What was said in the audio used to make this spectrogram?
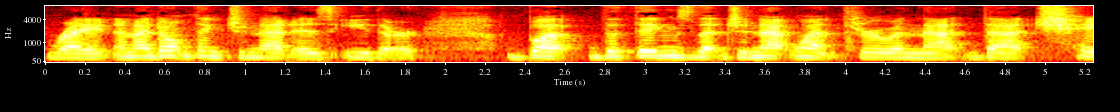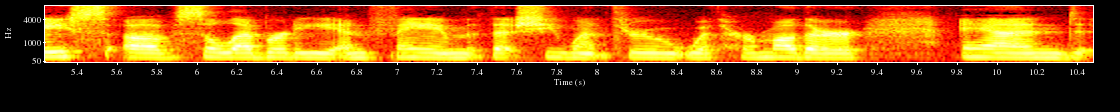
right? And I don't think Jennette is either. But the things that Jennette went through and that that chase of celebrity and fame that she went through with her mother and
